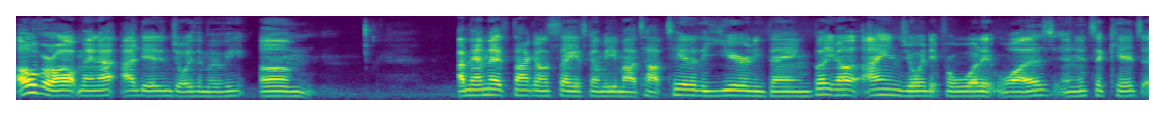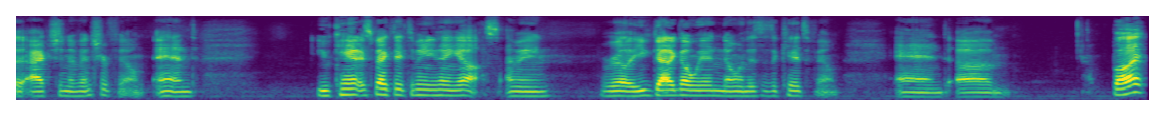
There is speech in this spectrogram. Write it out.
overall, man, I, I did enjoy the movie. Um, I mean, I'm not gonna say it's gonna be my top ten of the year or anything, but you know, I enjoyed it for what it was, and it's a kids action adventure film, and you can't expect it to be anything else. I mean, really, you got to go in knowing this is a kids film, and um, but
